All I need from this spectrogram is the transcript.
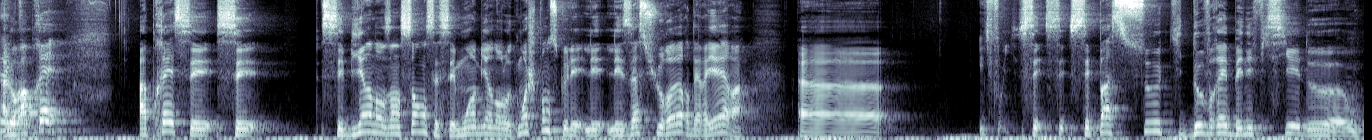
Alors après. Après, c'est c'est bien dans un sens et c'est moins bien dans l'autre. Moi, je pense que les, les, assureurs derrière, euh, c'est pas ceux qui devraient bénéficier de, euh, ou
